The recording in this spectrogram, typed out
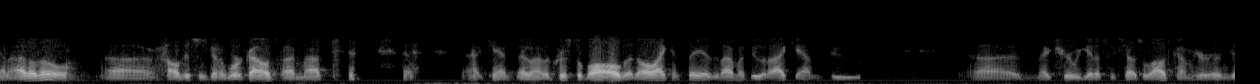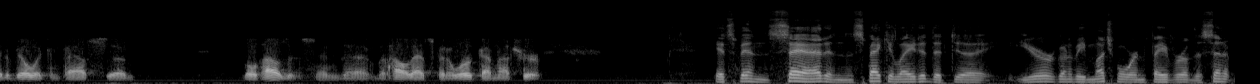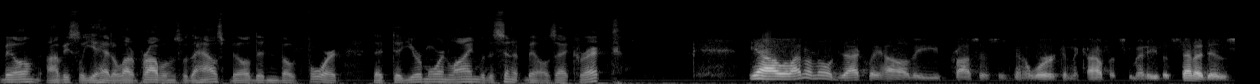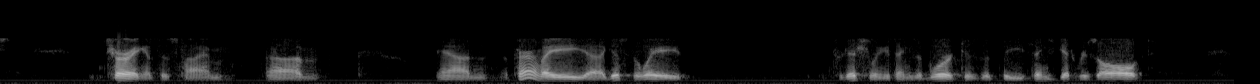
and I don't know uh, how this is going to work out. I'm not. I can't. I don't have a crystal ball, but all I can say is that I'm going to do what I can to uh, make sure we get a successful outcome here and get a bill that can pass uh, both houses. And uh, but how that's going to work, I'm not sure. It's been said and speculated that uh, you're going to be much more in favor of the Senate bill. Obviously, you had a lot of problems with the House bill, didn't vote for it. That uh, you're more in line with the Senate bill. Is that correct? Yeah, well, I don't know exactly how the process is going to work in the conference committee. The Senate is chairing at this time. Um, and apparently, uh, I guess the way traditionally things have worked is that the things get resolved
